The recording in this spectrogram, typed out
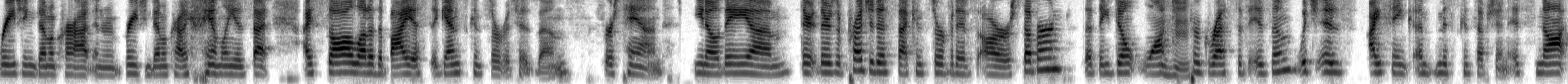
raging democrat and a raging democratic family is that i saw a lot of the bias against conservatisms firsthand. You know they um, there, there's a prejudice that conservatives are stubborn that they don't want Mhm. progressivism which is i think a misconception. It's not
